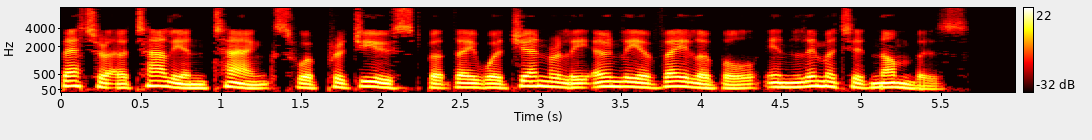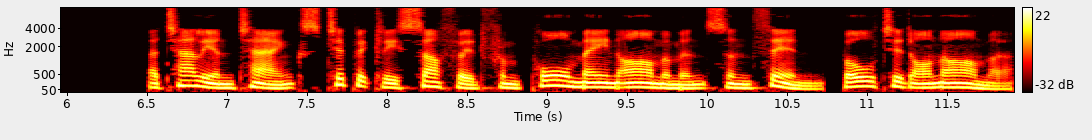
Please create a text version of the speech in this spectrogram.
Better Italian tanks were produced but they were generally only available in limited numbers. Italian tanks typically suffered from poor main armaments and thin, bolted-on armor.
